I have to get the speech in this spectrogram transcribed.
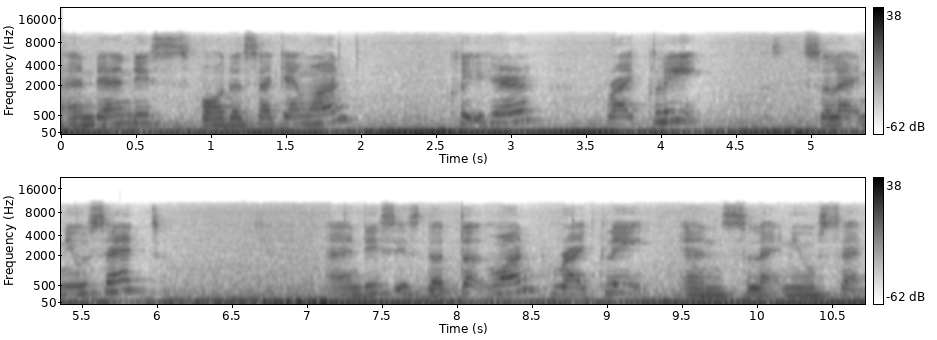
And then this is for the second one. Click here. Right click select new set. And this is the third one. Right click and select new set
